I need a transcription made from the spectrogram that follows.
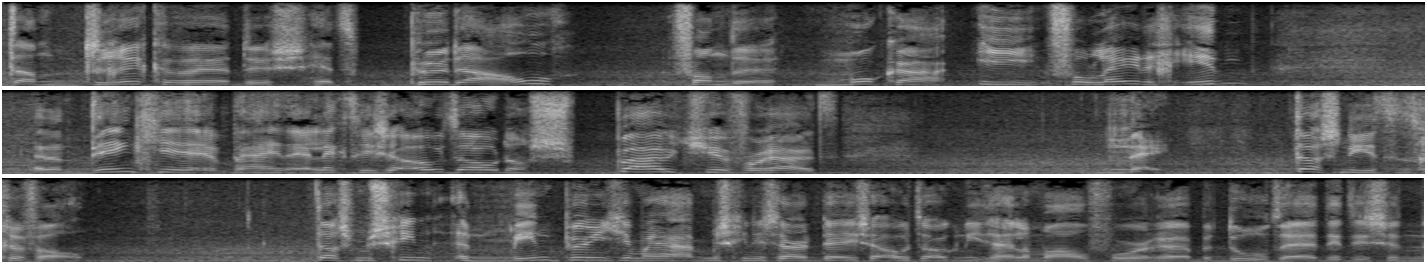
Dan drukken we dus het pedaal van de Mokka i volledig in. En dan denk je bij een elektrische auto, dan spuit je vooruit. Nee, dat is niet het geval. Dat is misschien een minpuntje, maar ja, misschien is daar deze auto ook niet helemaal voor uh, bedoeld. Hè? Dit is een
